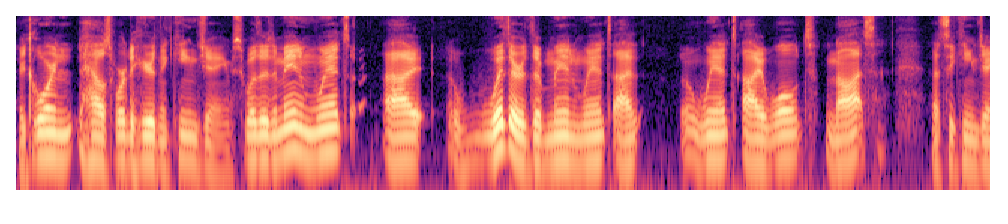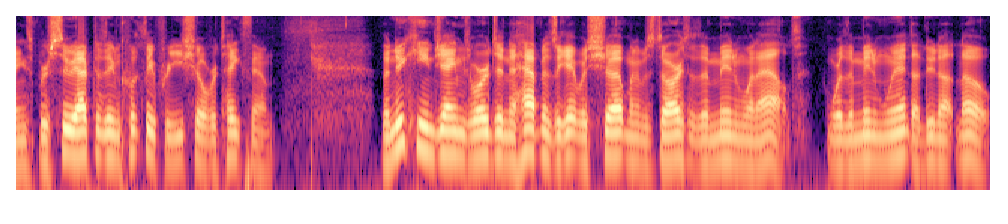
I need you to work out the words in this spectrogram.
According how it's worded here in the King James. Whether the men went, I whither the men went, I went, I won't not. That's the King James. Pursue after them quickly, for ye shall overtake them. The New King James words, and it happened as the gate was shut when it was dark that the men went out. Where the men went, I do not know.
